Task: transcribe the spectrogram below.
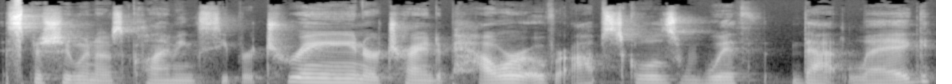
especially when I was climbing steeper terrain or trying to power over obstacles with that leg.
